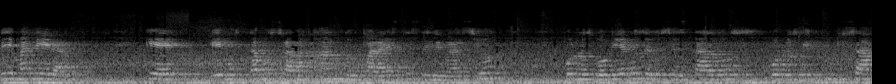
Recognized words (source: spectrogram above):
De manera que estamos trabajando para esta celebración con los gobiernos de los estados por los que cruza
